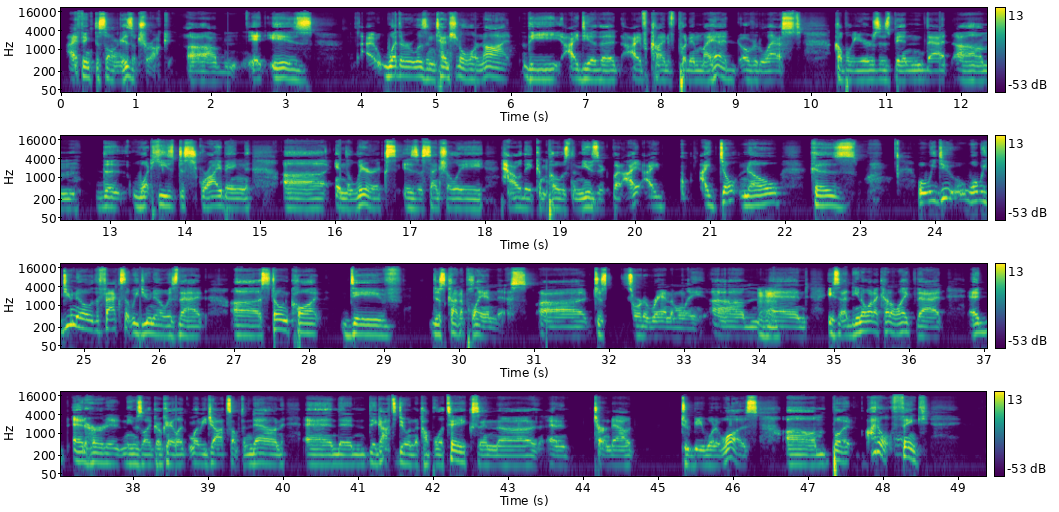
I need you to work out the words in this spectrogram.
I think the song is a truck. Um, it is whether it was intentional or not. The idea that I've kind of put in my head over the last couple of years has been that um, the what he's describing uh, in the lyrics is essentially how they compose the music. But I I, I don't know because what we do what we do know the facts that we do know is that uh, Stone caught Dave just kind of playing this uh, just sort of randomly um, Mhm. and he said you know what I kind of like that Ed Ed heard it and he was like, okay, let, let me jot something down. And then they got to doing a couple of takes and uh, and it turned out to be what it was. Um, but I don't think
